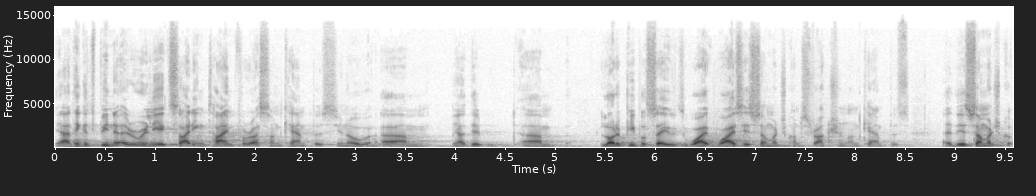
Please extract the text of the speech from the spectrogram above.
Yeah, I think it's been a really exciting time for us on campus. You know, um, you know the, um, a lot of people say, why, why is there so much construction on campus? Uh, there's so much co-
